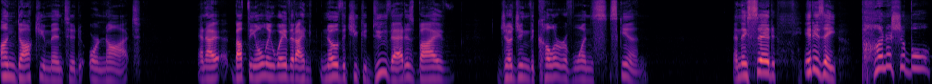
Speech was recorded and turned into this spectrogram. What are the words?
undocumented or not. And I, about the only way that I know that you could do that is by judging the color of one's skin. And they said, It is a punishable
